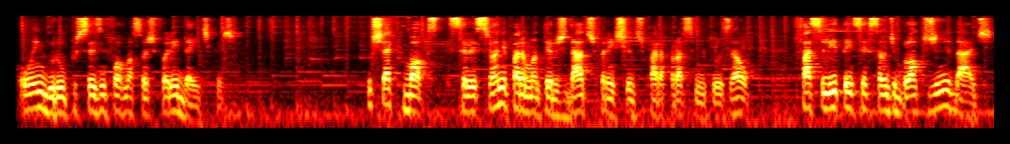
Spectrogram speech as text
ou em grupos se as informações forem idênticas. O checkbox Selecione para manter os dados preenchidos para a próxima inclusão facilita a inserção de blocos de unidades,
